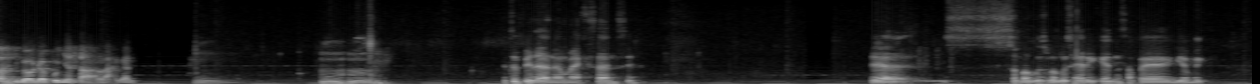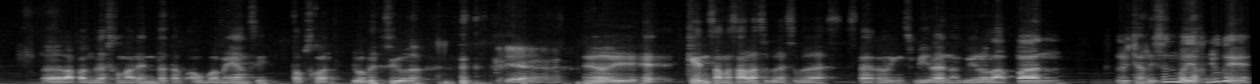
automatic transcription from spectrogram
toh juga udah punya salah kan Hmm. Mhm. Itu pilihan yang make sense sih. Ya sebagus-bagus Harry Kane sampai game 18 kemarin tetap Aubameyang sih top skor 12 gol. Iya He- Kane sama Salah 11-11, Sterling 9, Aguero 8, Richarlison banyak juga ya.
